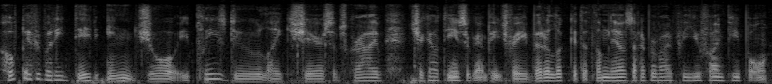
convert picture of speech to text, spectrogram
hope everybody did enjoy. Please do like, share, subscribe. Check out the Instagram page for a better look at the thumbnails that I provide for you fine people.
